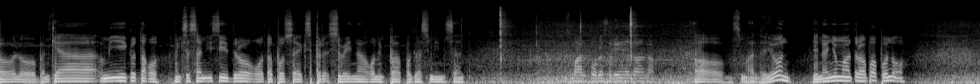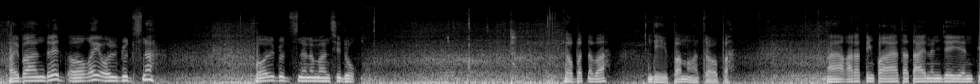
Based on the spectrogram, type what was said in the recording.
Oo, looban. Kaya umiikot ako. Nagsa San Isidro ako tapos sa expressway na ako nagpapagas minsan. Mahal po gasolina doon. no? Oo, mas mahal. Yun. Tinan yung mga tropa puno. 500. Okay, all goods na. All goods na naman si Duke. Lobat na ba? Hindi pa mga tropa. Makakarating pa yata tayo ng JNT.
